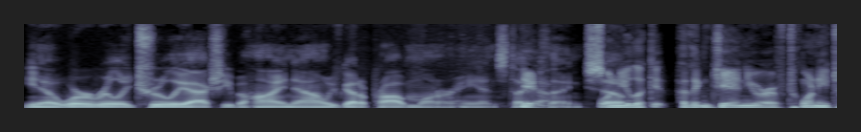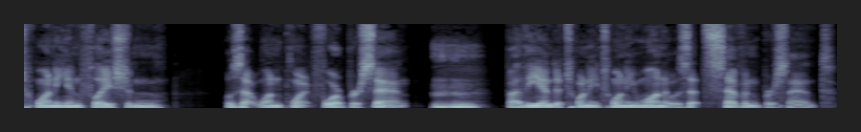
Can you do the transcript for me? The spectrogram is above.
you know, we're really truly actually behind now. We've got a problem on our hands type yeah. thing. So when you look at, I think January of 2020, inflation was at 1.4 percent. hmm By the end of 2021, it was at seven percent.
